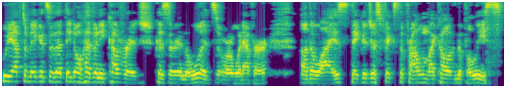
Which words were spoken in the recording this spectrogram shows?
We have to make it so that they don't have any coverage because they're in the woods or whatever. Otherwise, they could just fix the problem by calling the police.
